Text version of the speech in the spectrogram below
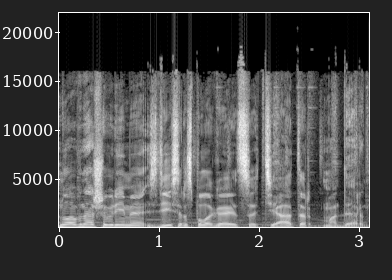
Ну а в наше время здесь располагается театр «Модерн».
